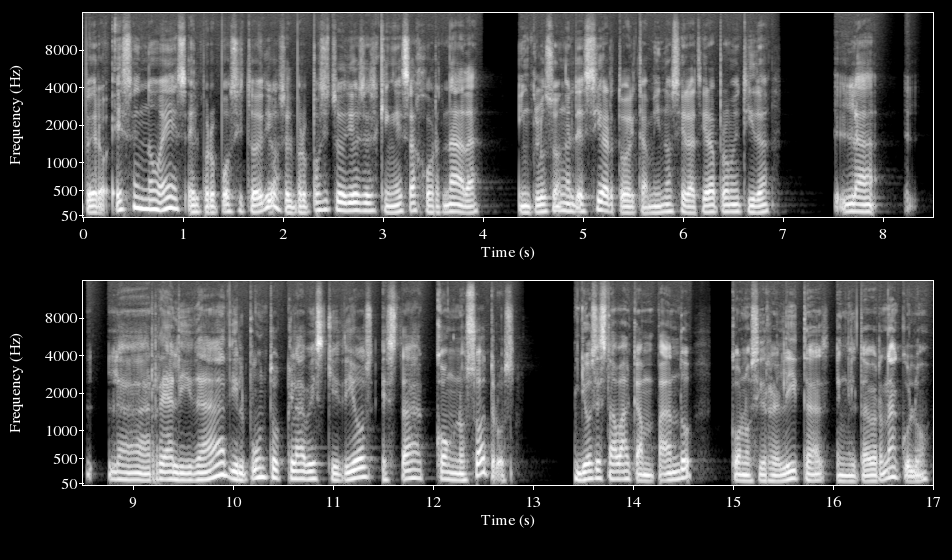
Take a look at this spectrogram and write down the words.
pero ese no es el propósito de Dios. El propósito de Dios es que en esa jornada, incluso en el desierto, el camino hacia la tierra prometida, la, la realidad y el punto clave es que Dios está con nosotros. Dios estaba acampando con los israelitas en el tabernáculo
